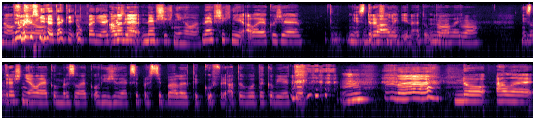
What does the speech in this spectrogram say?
No, to mi přijde taky úplně jako, Ale že... ne, ne všichni, hele. Ne všichni, ale jakože Mě dva strašně. lidi, ne, to No, udělali. dva. Mě No. strašně ale jako mrzelo, jak odjížděli, jak se prostě balili ty kufry a to bylo takový jako, mm, ne. No, ale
